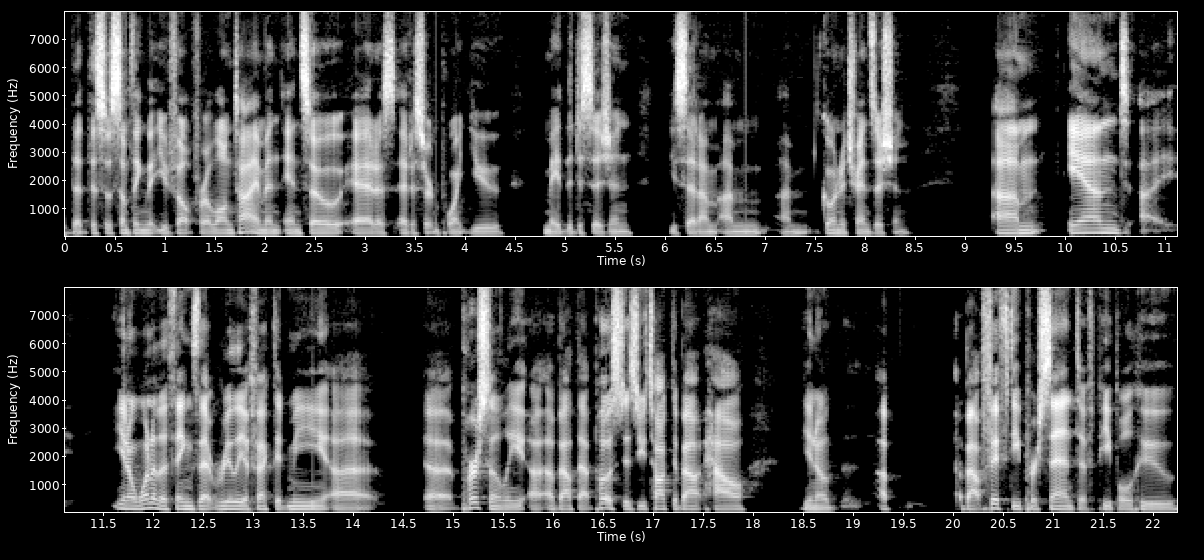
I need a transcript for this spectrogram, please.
that this was something that you'd felt for a long time, and and so at a at a certain point you made the decision. You said, "I'm I'm I'm going to transition." Um, and I, you know, one of the things that really affected me uh, uh, personally uh, about that post is you talked about how, you know, up, about fifty percent of people who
